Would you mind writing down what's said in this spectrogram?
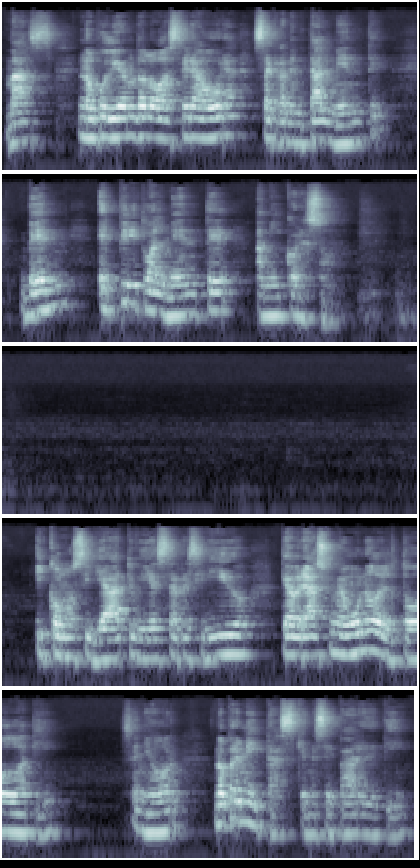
Mas, no pudiéndolo hacer ahora sacramentalmente, ven espiritualmente a mi corazón. Y como si ya te hubiese recibido, te abrazo uno del todo a ti. Señor, no permitas que me separe de ti.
